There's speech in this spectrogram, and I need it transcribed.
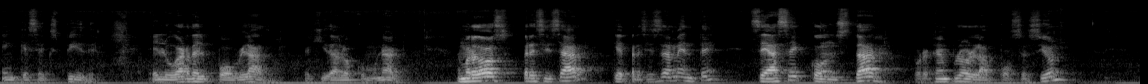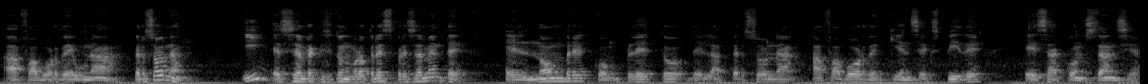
en que se expide, el lugar del poblado, ejidal comunal. Número dos, precisar que precisamente se hace constar, por ejemplo, la posesión a favor de una persona. Y ese es el requisito número tres, precisamente, el nombre completo de la persona a favor de quien se expide esa constancia.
